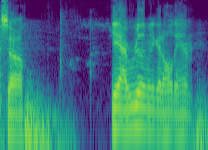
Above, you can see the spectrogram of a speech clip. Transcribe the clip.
So, yeah, I really want to get a hold of him.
